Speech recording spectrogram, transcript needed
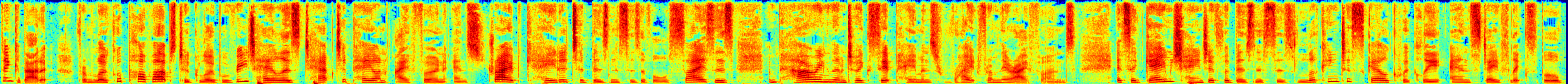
Think about it. From local pop ups to global retailers, Tap to Pay on iPhone and Stripe cater to businesses of all sizes, empowering them to accept payments right from their iPhones. It's a game changer for businesses looking to scale quickly and stay flexible,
